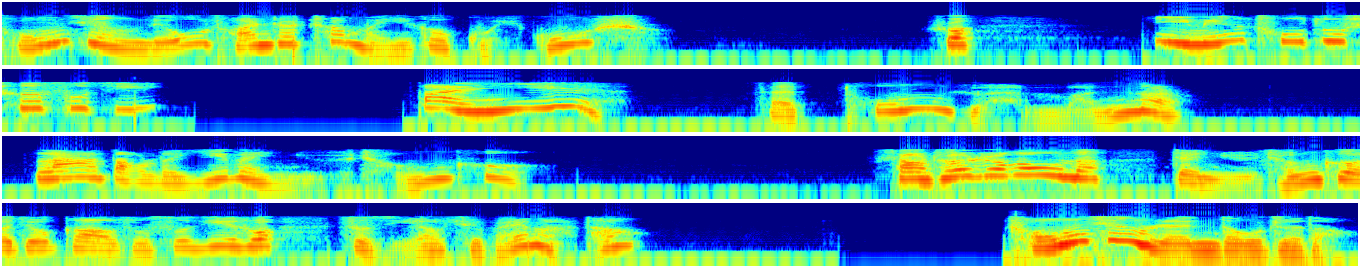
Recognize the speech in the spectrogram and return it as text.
重庆流传着这么一个鬼故事，说一名出租车司机半夜在通远门那儿拉到了一位女乘客。上车之后呢，这女乘客就告诉司机说自己要去白马档。重庆人都知道，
